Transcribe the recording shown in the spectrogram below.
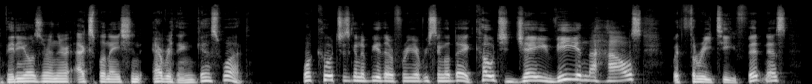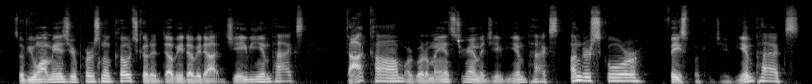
videos are in there, explanation, everything. Guess what? What coach is going to be there for you every single day? Coach JV in the house with 3T Fitness. So if you want me as your personal coach, go to www.jvimpacts.com or go to my Instagram at jvimpacts underscore, Facebook at jvimpacts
